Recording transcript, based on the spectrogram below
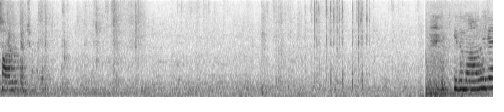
సాల్ట్ కొంచెం. ఇది మామూలుగా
